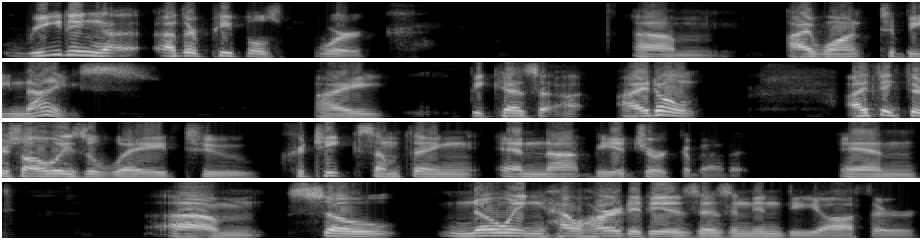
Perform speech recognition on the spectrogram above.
reading uh, other people's work um, I want to be nice. I because I, I don't. I think there's always a way to critique something and not be a jerk about it. And um, so knowing how hard it is as an indie author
